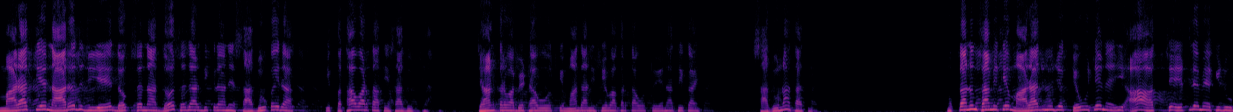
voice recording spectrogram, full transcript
મહારાજ કે, નારદજીએ દક્ષના દસ હજાર દીકરાને સાધુ કર્યા. એ કથા વાર્તાથી સાધુ થયા. ધ્યાન કરવા બેઠા હોત કે માંદાની સેવા કરતા હોત તો એનાથી કાંઈ સાધુ ના થતી. મુક્તાનંદ સ્વામી કે મહારાજનું જે કેવું છે ને એ આ હત છે એટલે મેં કીધું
